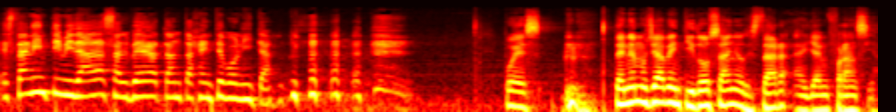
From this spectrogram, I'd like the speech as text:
Están intimidadas al ver a tanta gente bonita. Pues tenemos ya 22 años de estar allá en Francia.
